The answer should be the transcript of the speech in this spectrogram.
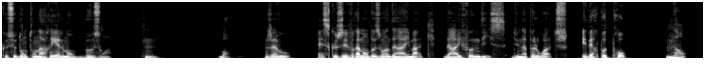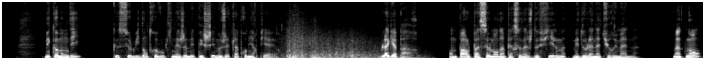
que ce dont on a réellement besoin. Hmm. Bon, j'avoue, est-ce que j'ai vraiment besoin d'un iMac, d'un iPhone 10, d'une Apple Watch et d'AirPod Pro? Non. Mais comme on dit, que celui d'entre vous qui n'a jamais péché me jette la première pierre. Blague à part, on ne parle pas seulement d'un personnage de film, mais de la nature humaine. Maintenant,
